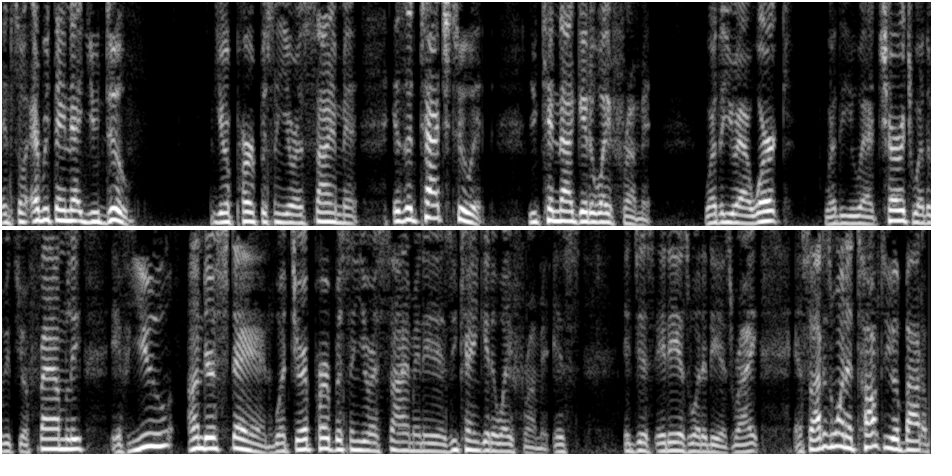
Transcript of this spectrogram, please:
And so everything that you do, your purpose and your assignment is attached to it. You cannot get away from it. Whether you're at work, whether you are at church, whether with your family, if you understand what your purpose and your assignment is, you can't get away from it. It's it just it is what it is, right? And so I just want to talk to you about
